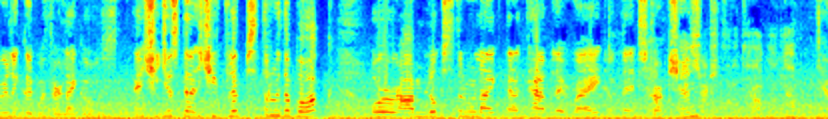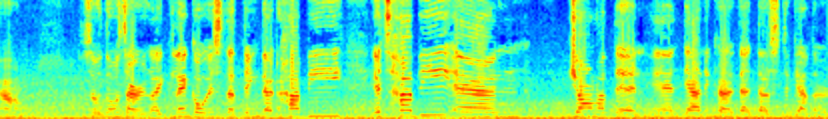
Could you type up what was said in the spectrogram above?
really good with her Legos. And she just does, she flips through the book or um, looks through like the tablet, right? Of the instruction. Instructions on the tablet, yeah. Yeah. So those are like Lego is the thing that hubby, it's hubby and Jonathan and Danica that does together.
